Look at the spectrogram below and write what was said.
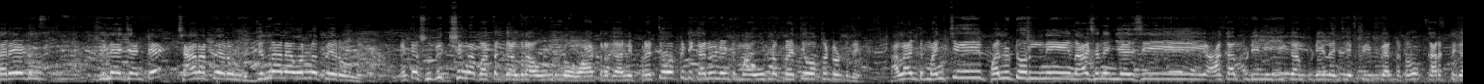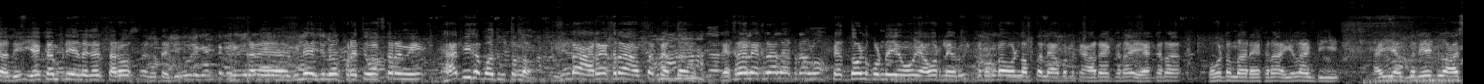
కరేడు విలేజ్ అంటే చాలా పేరుంది. జిల్లా లెవెల్లో పేరుంది. అంటే సుభిక్షంగా బతకగలరు ఆ ఊర్లో వాటర్ కానీ ప్రతి ఒక్కటి కన్వీనెంట్ మా ఊర్లో ప్రతి ఒక్కటి ఉంటుంది. అలాంటి మంచి పల్లెటూరుని నాశనం చేసి ఆ కంపెనీలు ఈ కంపెనీలు అని చెప్పి పెట్టడం కరెక్ట్ కాదు. ఏ కంపెనీ అయినా కానీ తర్వాత సాగుతుంది. ఇక్కడ విలేజ్లో ప్రతి ఒక్కరు హ్యాపీగా బతుకుతున్నాం. ఇంకా అరెకరా అంతా పెద్ద ఎకరాలు ఎకరాలు ఎకరాలు పెద్దోళ్ళకు ఉండేమో ఎవరు లేరు. ఇక్కడ ఉన్న వాళ్ళంతా లేబర్లకి అరెకరా ఎకరా ఒకటిన్నర ఎకరా ఇలాంటివి అవి ఎంత రేటు ఆశ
